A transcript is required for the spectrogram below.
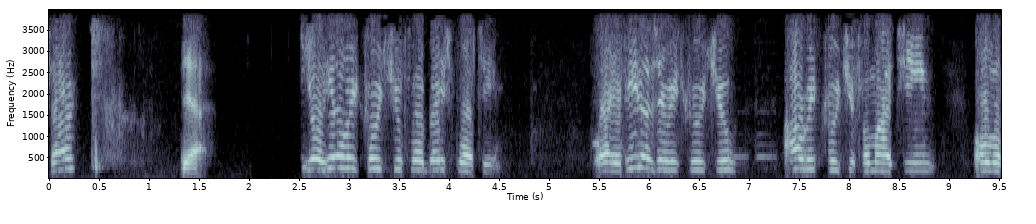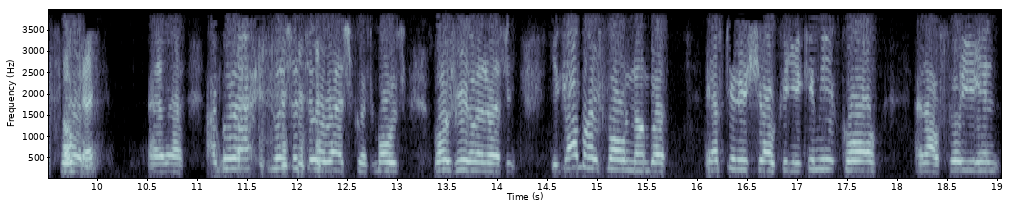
sir, Yeah. you'll he'll recruit you for a baseball team. Or if he doesn't recruit you, I'll recruit you for my team over 40. Okay. And uh, I'm going to listen to the rest because Moe's, Moe's real interesting. You got my phone number. After the show, can you give me a call and I'll fill you in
